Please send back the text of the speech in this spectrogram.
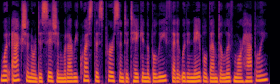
What action or decision would I request this person to take in the belief that it would enable them to live more happily?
